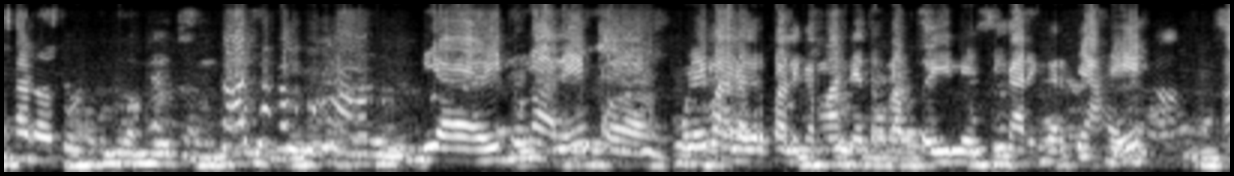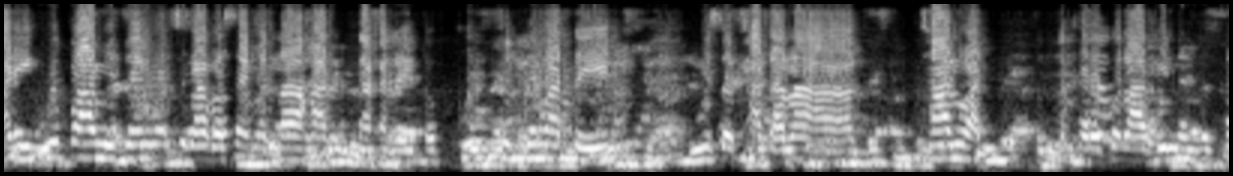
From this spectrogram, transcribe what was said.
छान असतो उपक्रम. काय सांगाल? कुठून आला तुम्ही? मी, अं, इथून आले. प- पुणे महानगरपालिका मान्यता प्राप्त युनियनचे कार्यकर्ते आहे. आणि खूप आम्ही दरवर्षी बाबासाहेबांना हार टाकायला येतो. खूप सुंदर वाटतंय. मिसळ खाताना छान वाटतंय. तुमचं खरोखर अभिनंदन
